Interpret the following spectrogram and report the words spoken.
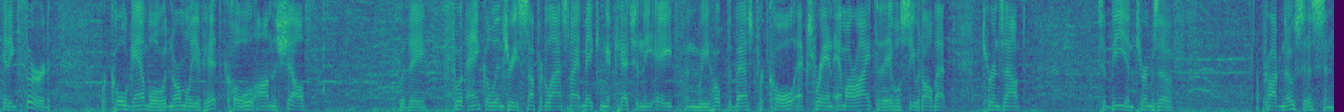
hitting third, where Cole Gamble would normally have hit. Cole on the shelf with a foot ankle injury suffered last night, making a catch in the eighth. And we hope the best for Cole. X ray and MRI today. We'll see what all that turns out to be in terms of a prognosis. And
